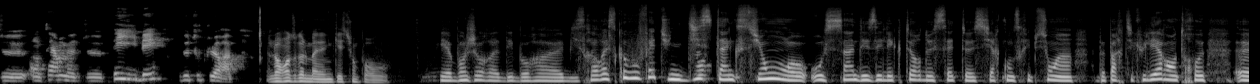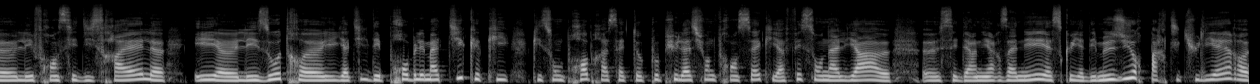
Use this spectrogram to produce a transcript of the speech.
de, en termes de PIB de toute l'Europe. Laurence Goldman, une question pour vous. Bonjour euh, Déborah Bisraor. Est-ce que vous faites une distinction au, sein des électeurs de cette circonscription un, peu particulière entre euh, les Français d'Israël et euh, les autres Y a-t-il des problématiques qui, qui sont propres à cette population de Français qui a fait son alia ces dernières années? Est-ce qu'il y a des mesures particulières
